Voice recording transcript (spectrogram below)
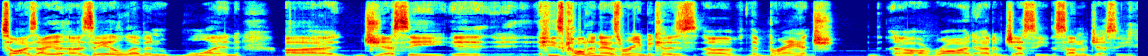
So Isaiah Isaiah 11, 1, uh, Jesse, i- he's called a Nazarene because of the branch uh, a rod out of Jesse, the son of Jesse.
